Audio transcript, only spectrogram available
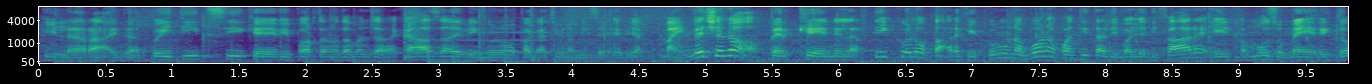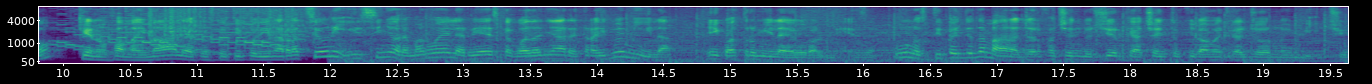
il rider, quei tizi che vi portano da mangiare a casa e vengono pagati una miseria. Ma invece no, perché nell'articolo pare che con una buona quantità di voglia di fare e il famoso merito, che non fa mai male a questo tipo di narrazioni, il signor Emanuele riesca a guadagnare tra i 2.000 e i 4.000 euro al mese. Uno stipendio da manager facendo circa 100 km al giorno in bici.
